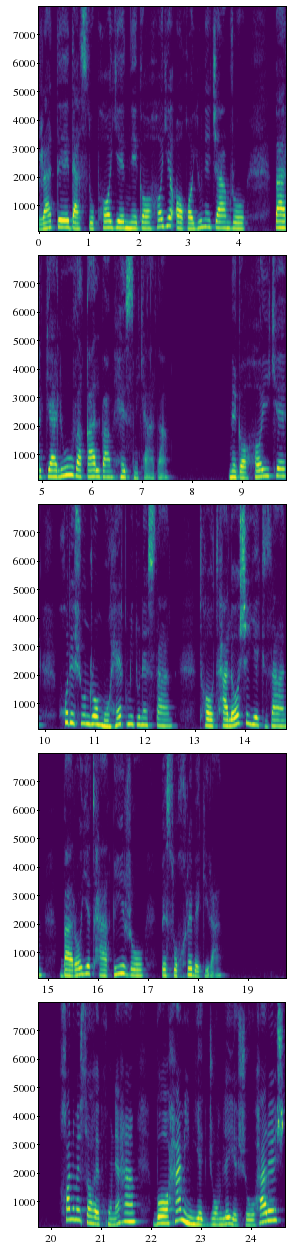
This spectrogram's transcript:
رد دست و پای نگاه های آقایون جمع رو بر گلو و قلبم حس می کردم. نگاه هایی که خودشون رو محق می دونستند تا تلاش یک زن برای تغییر رو به سخره بگیرند. خانم صاحب خونه هم با همین یک جمله شوهرش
